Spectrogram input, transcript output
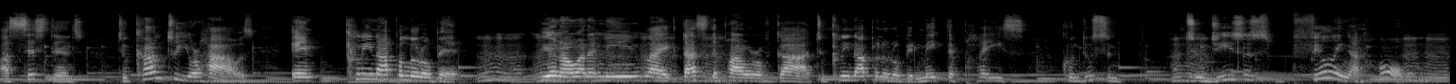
assistants to come to your house and clean up a little bit. Mm-hmm, you know what I mean? Like that's the power of God to clean up a little bit, make the place conducive to. Jesus feeling at home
